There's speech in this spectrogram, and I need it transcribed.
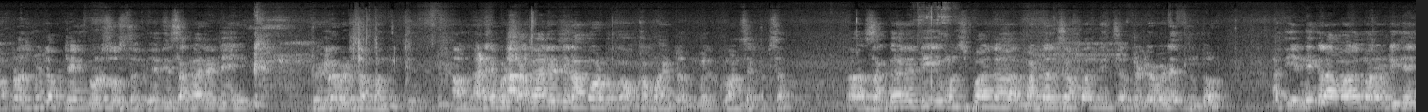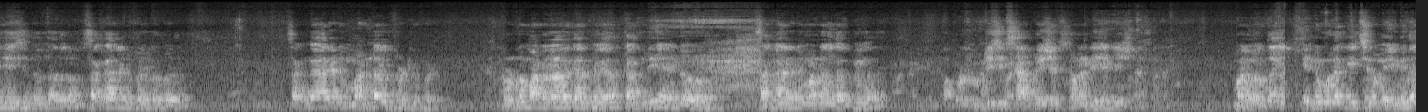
అప్రాక్సిమేట్లీ ఒక టెన్ క్రోర్స్ వస్తుంది. ఏది? సంగారెడ్డి ఫిల్టర్ బెడ్ సంబంధించింది. అంటే ఇప్పుడు సంగారెడ్డి నాకు ఒక- point. One second sir Sangareddy municipal మండలికి సంబంధించిన ఫిల్టర్ బెడ్ ఎంత ఉందో అది ఎన్ని గ్రామాలకు మనం డిజైన్ చేసింది ఉంది అందులో? Sangareddy filter bed Sangareddy mandal filter bed రెండు మండలాలు కలిపే కదా కంది అండ్ సంగారెడ్డి మండలం కలిపే కదా? అప్పుడు ఫిఫ్టీ సిక్స్ ఆపరేషన్స్ మనం డిజైన్ చేసినాం సార్. మనం ఎన్ని ఊళ్ళకి ఇచ్చినాం? ఎనిమిదా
